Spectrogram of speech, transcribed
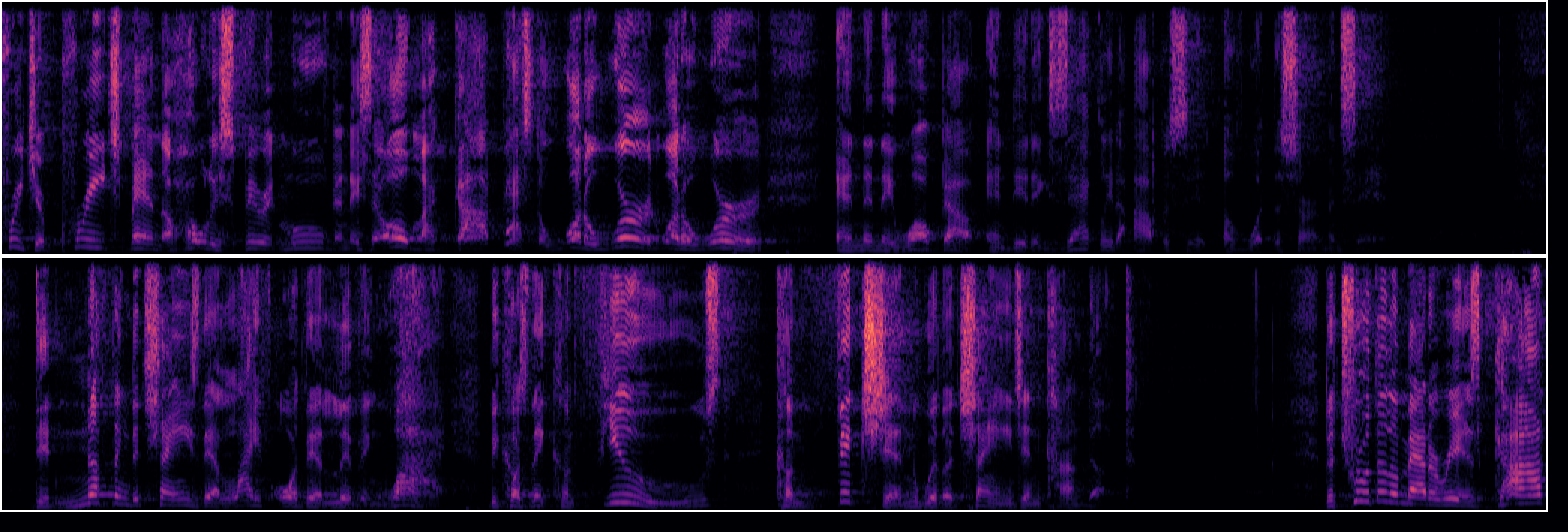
preacher preached, man, the Holy Spirit moved, and they said, Oh my God, Pastor, what a word, what a word. And then they walked out and did exactly the opposite of what the sermon said. Did nothing to change their life or their living. Why? Because they confused conviction with a change in conduct. The truth of the matter is, God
